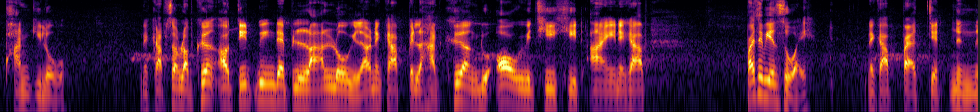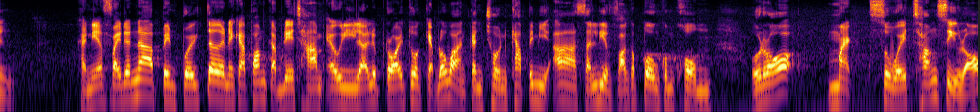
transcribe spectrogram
6,000 กิโลนะครับสำหรับเครื่องเอาติดวิ่งได้เป็นล้านโลอยู่แล้วนะครับ เป็นรหัสเครื่อง Dual VVT ขีด i นะครับป้ายทะเบียนสวยนะครับ 8711 คันนี้ไฟด้านหน้าเป็นโปรเจคเตอร์นะครับ พร้อมกับ Daytime LED แล้วเรียบร้อยตัวเก็บระหว่างกันชนครับ ไม่มีอ้าสันเหลี่ยมฝากระโปรงคมๆล้อ แม็กสวยทั้ง 4 ล้อ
